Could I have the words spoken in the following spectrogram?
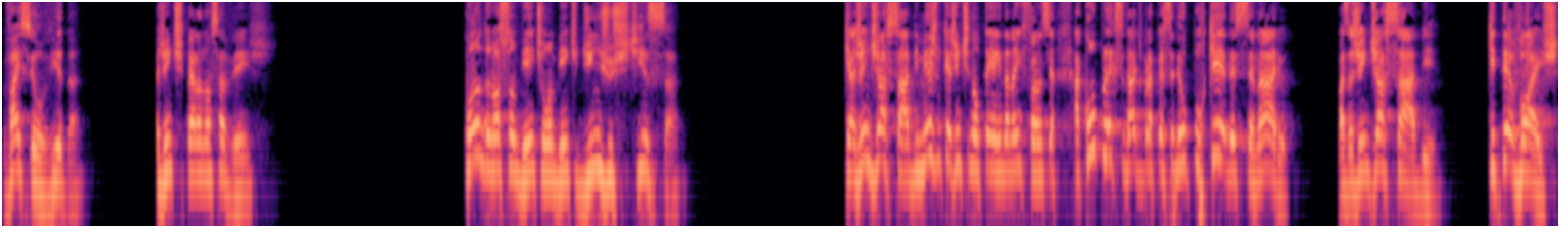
vai ser ouvida, a gente espera a nossa vez. Quando o nosso ambiente é um ambiente de injustiça, que a gente já sabe, mesmo que a gente não tenha ainda na infância a complexidade para perceber o porquê desse cenário, mas a gente já sabe que ter voz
